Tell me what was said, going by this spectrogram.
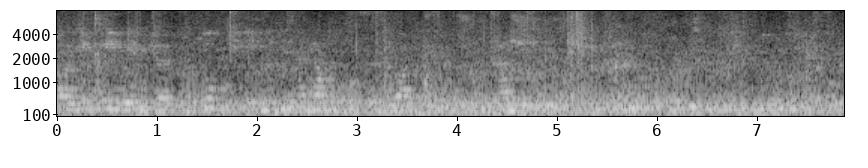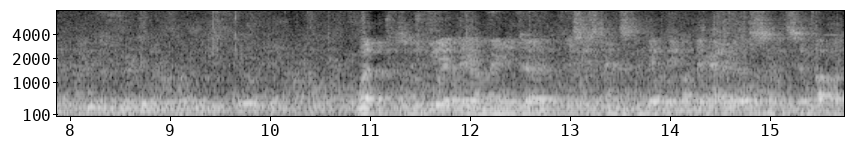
пана Хана. У нас також є домовленості про експертів, які будуть залучені європейські експерти, які будуть залучені до цього проекту, і е, їх рівень е, підготовки і які знання можуть надавати нашим. Well, this will be a tailor-made uh, assistance depending on the areas. It's about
